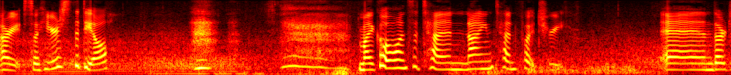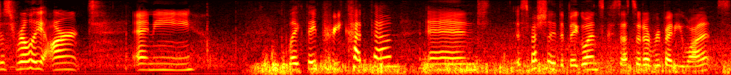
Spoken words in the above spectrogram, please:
All right, so here's the deal. Michael wants a 10, 9, 10 foot tree. And there just really aren't any, like they pre-cut them and especially the big ones because that's what everybody wants.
